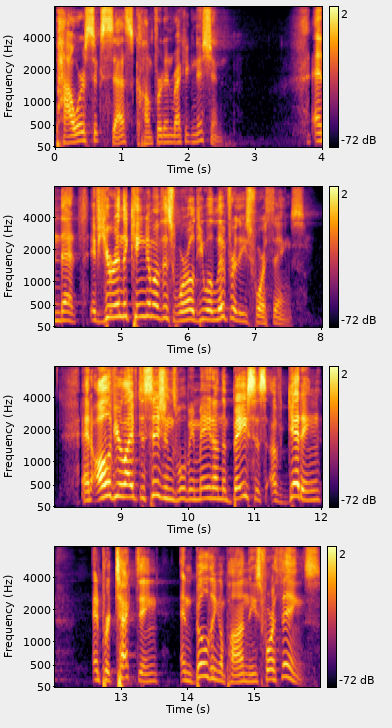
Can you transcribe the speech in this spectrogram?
power, success, comfort, and recognition. And that if you're in the kingdom of this world, you will live for these four things. And all of your life decisions will be made on the basis of getting and protecting and building upon these four things.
